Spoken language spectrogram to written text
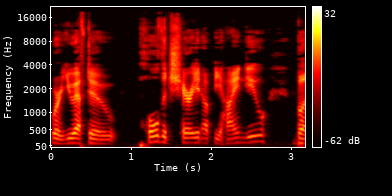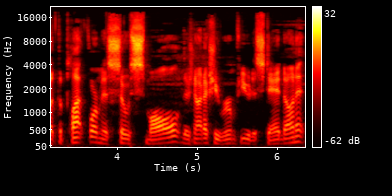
where you have to pull the chariot up behind you but the platform is so small there's not actually room for you to stand on it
